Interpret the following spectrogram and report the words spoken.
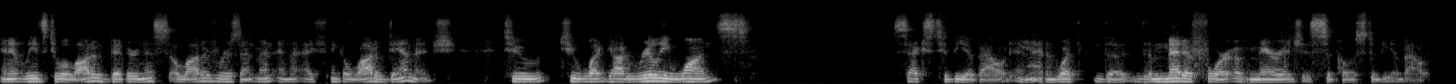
and it leads to a lot of bitterness a lot of resentment and i think a lot of damage to to what god really wants sex to be about and, yeah. and what the the metaphor of marriage is supposed to be about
